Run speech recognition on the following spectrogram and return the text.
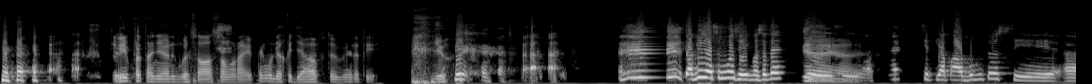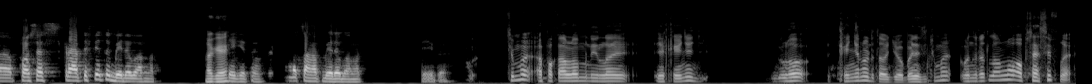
Jadi pertanyaan gue soal songwriting udah kejawab tuh berarti. Tapi nggak semua sih, maksudnya si, Iya, iya, si, maksudnya si tiap album tuh si eh, proses kreatifnya tuh beda banget, Oke. kayak gitu. Sangat sangat beda banget. Kayak gitu. Cuma apakah lo menilai ya kayaknya lo kayaknya lo udah tahu jawabannya sih. Cuma menurut lo lo obsesif nggak?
